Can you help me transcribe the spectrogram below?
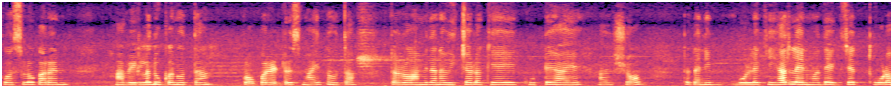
फसलो कारण हा वेगळा दुकान होता. प्रॉपर ॲड्रेस माहीत नव्हता. तर आम्ही त्यांना विचारलं की कुठे आहे हा शॉप तर त्यांनी बोलले की ह्याच लाईनमध्ये एक्झॅक्ट थोडा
